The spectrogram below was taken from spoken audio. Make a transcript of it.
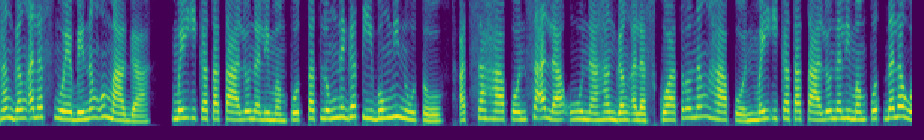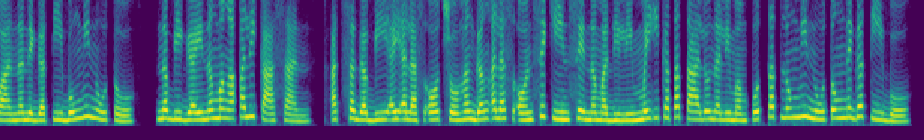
hanggang alas 9 ng umaga, may ikatatalo na 53 negatibong minuto, at sa hapon sa alauna hanggang alas 4 ng hapon may ikatatalo na 52 na negatibong minuto, na bigay ng mga kalikasan, at sa gabi ay alas 8 hanggang alas 11.15 na madilim may ikatatalo na 53 minutong negatibo,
